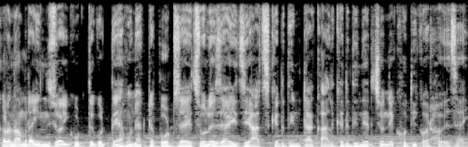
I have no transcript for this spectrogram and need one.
কারণ আমরা এনজয় করতে করতে এমন একটা পর্যায়ে চলে যাই যে আজকের দিনটা কালকের দিনের জন্য ক্ষতিকর হয়ে যায়।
